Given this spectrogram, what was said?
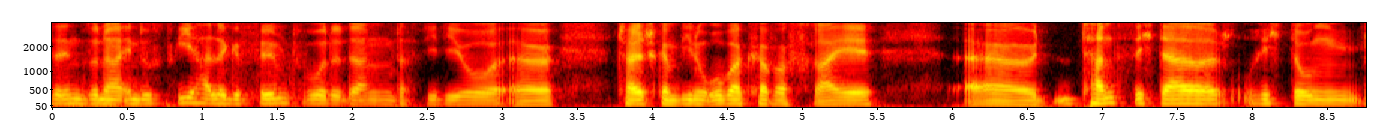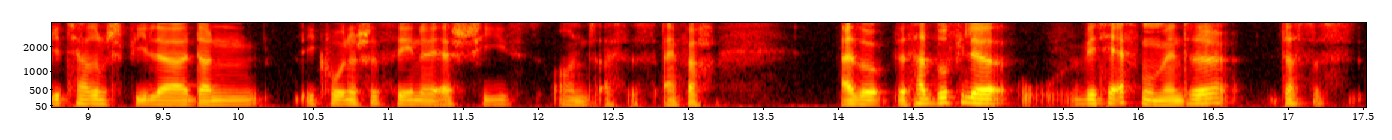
in so einer Industriehalle gefilmt wurde, dann das Video äh, Childish Gambino oberkörperfrei äh, tanzt sich da Richtung Gitarrenspieler, dann ikonische Szene, er schießt und es ist einfach, also das hat so viele WTF-Momente, dass es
